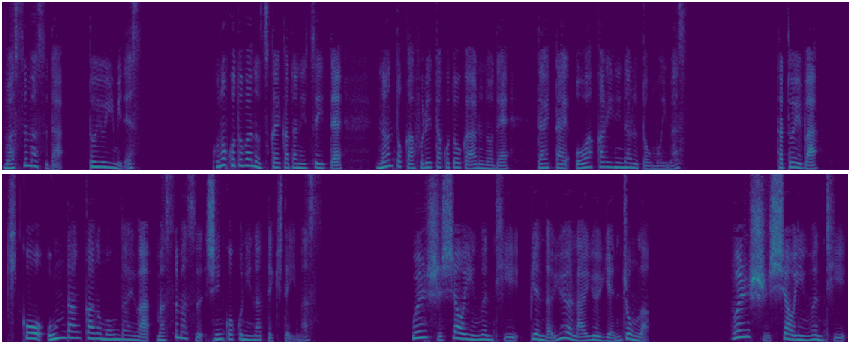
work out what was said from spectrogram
ますますだという意味です。この言葉の使い方について何とか触れたことがあるので、だいたいお分かりになると思います。例えば、気候温暖化の問題はますます深刻になってきています。温室效应问题变得越来越严重了。温室效应问题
